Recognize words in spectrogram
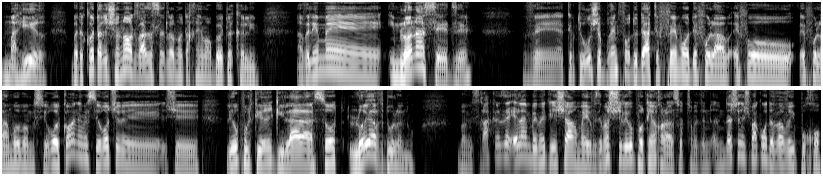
מהיר בדקות הראשונות, ואז לעשות לנו את החיים הרבה יותר קלים. אבל אם, אה, אם לא נעשה את זה, ואתם תראו שברנדפורד יודעת יפה מאוד איפה, לה- איפה, איפה לעמוד במסירות, כל מיני מסירות של, שליברפול תהיה רגילה לעשות, לא יעבדו לנו. במשחק הזה, אלא אם באמת יהיה שער מהיר, וזה משהו שליברפול כן יכולה לעשות. זאת אומרת, אני יודע שזה נשמע כמו דבר והיפוכו,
